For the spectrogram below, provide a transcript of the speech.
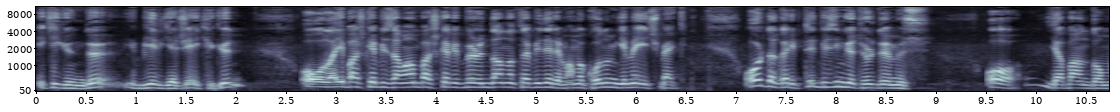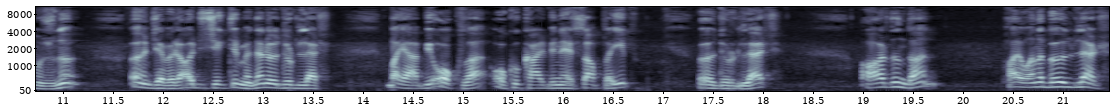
iki gündü. Bir gece iki gün. O olayı başka bir zaman başka bir bölümde anlatabilirim. Ama konum yeme içmek. Orada gariptir bizim götürdüğümüz o yaban domuzunu önce böyle acı çektirmeden öldürdüler. Bayağı bir okla oku kalbine saplayıp öldürdüler. Ardından hayvanı böldüler.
